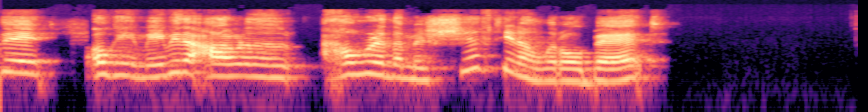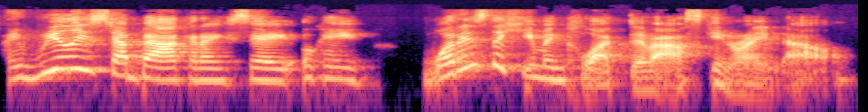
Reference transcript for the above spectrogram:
that, okay, maybe the algorithm, algorithm is shifting a little bit, I really step back and I say, okay, what is the human collective asking right now?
